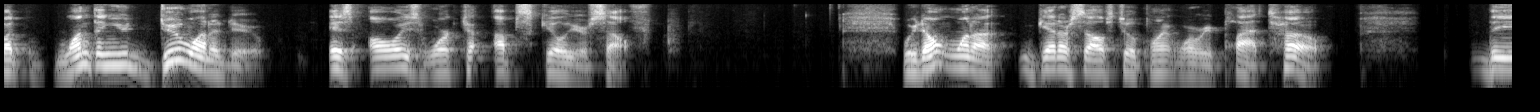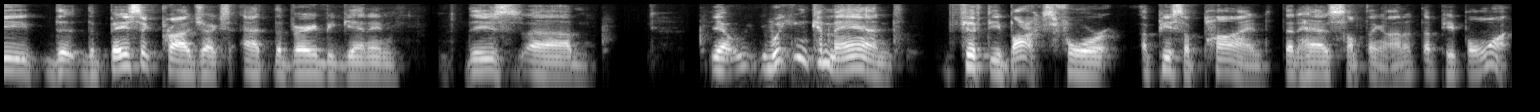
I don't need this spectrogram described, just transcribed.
But one thing you do want to do is always work to upskill yourself. We don't want to get ourselves to a point where we plateau. The, the the basic projects at the very beginning these um, know we can command 50 bucks for a piece of pine that has something on it that people want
